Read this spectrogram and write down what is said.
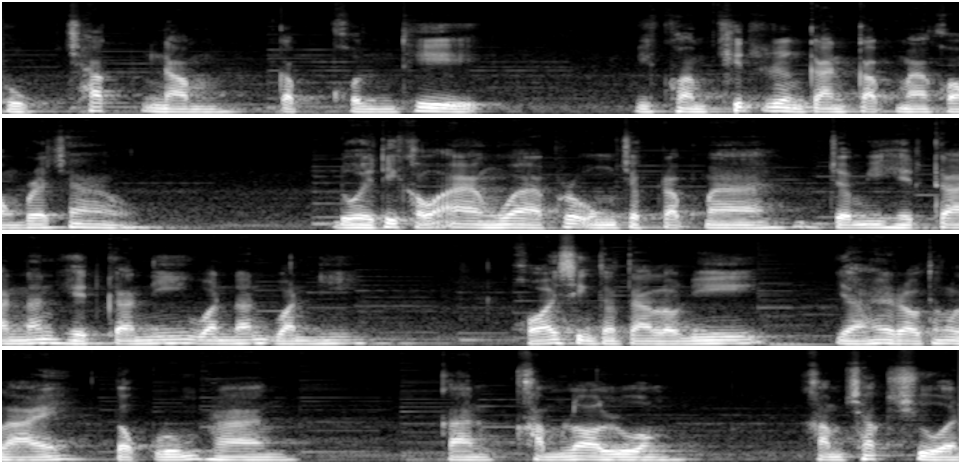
ถูกชักนำกับคนที่ มีความคิดเรื่องการกลับมาของพระเจ้า โดยที่เขาอ้างว่าพระองค์จะกลับมาจะมีเหตุการณ์นั้นเหตุการณ์นี้วันนั้นวันนี้ ขอให้สิ่งต่างๆเหล่านี้ อย่าให้เราทั้งหลายตกหลุมพราง การคำล่อลวงคำชักชวน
